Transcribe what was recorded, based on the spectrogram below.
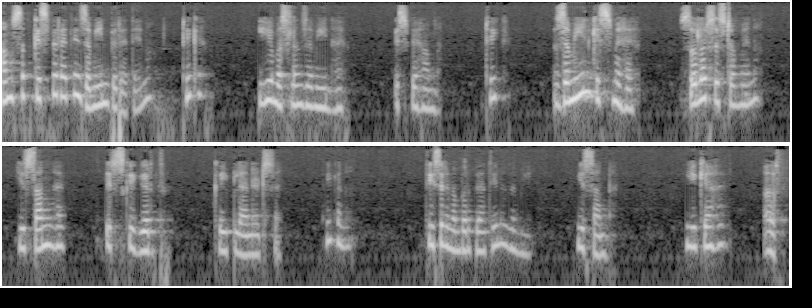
ہم سب کس پہ رہتے ہیں؟ زمین پہ رہتے ہیں نا؟ ٹھیک ہے؟ یہ مثلاً زمین ہے۔ اس پہ ہم ٹھیک؟ زمین کس میں ہے؟ سولر سسٹم میں نا؟ یہ سن ہے، اس کے گرد کئی پلانٹس ہیں، ٹھیک ہے نا؟ تیسرے نمبر پہ آتی ہے نا زمین، یہ سن ہے۔ یہ کیا ہے؟ ارتھ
